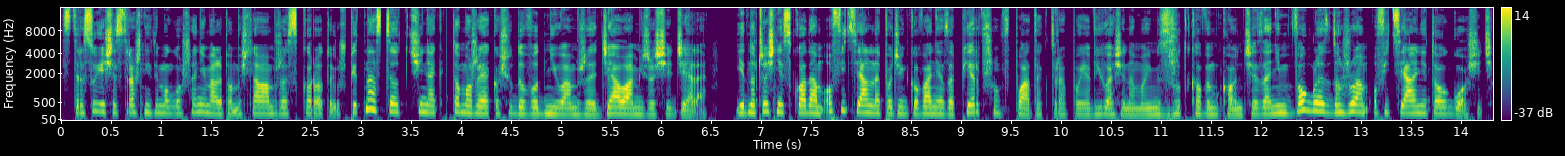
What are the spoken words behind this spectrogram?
Stresuję się strasznie tym ogłoszeniem, ale pomyślałam, że skoro to już 15 odcinek, to może jakoś udowodniłam, że działam i że się dzielę. Jednocześnie składam oficjalne podziękowania za pierwszą wpłatę, która pojawiła się na moim zrzutkowym koncie, zanim w ogóle zdążyłam oficjalnie to ogłosić.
